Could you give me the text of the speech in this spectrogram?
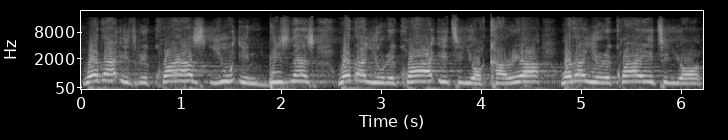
whether it requires you in business, whether you require it in your career, whether you require it in your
